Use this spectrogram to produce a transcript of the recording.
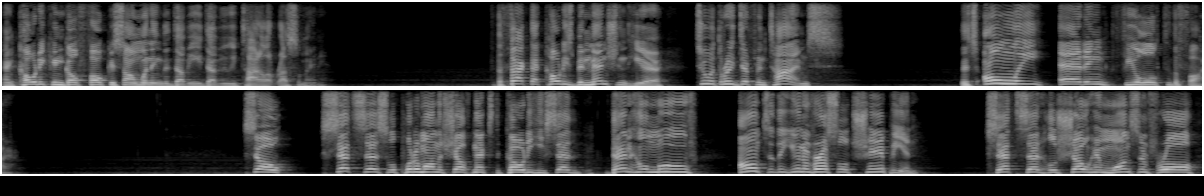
And Cody can go focus on winning the WWE title at WrestleMania. The fact that Cody's been mentioned here two or three different times that's only adding fuel to the fire. So Seth says he'll put him on the shelf next to Cody. He said then he'll move on to the Universal Champion. Seth said he'll show him once and for all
